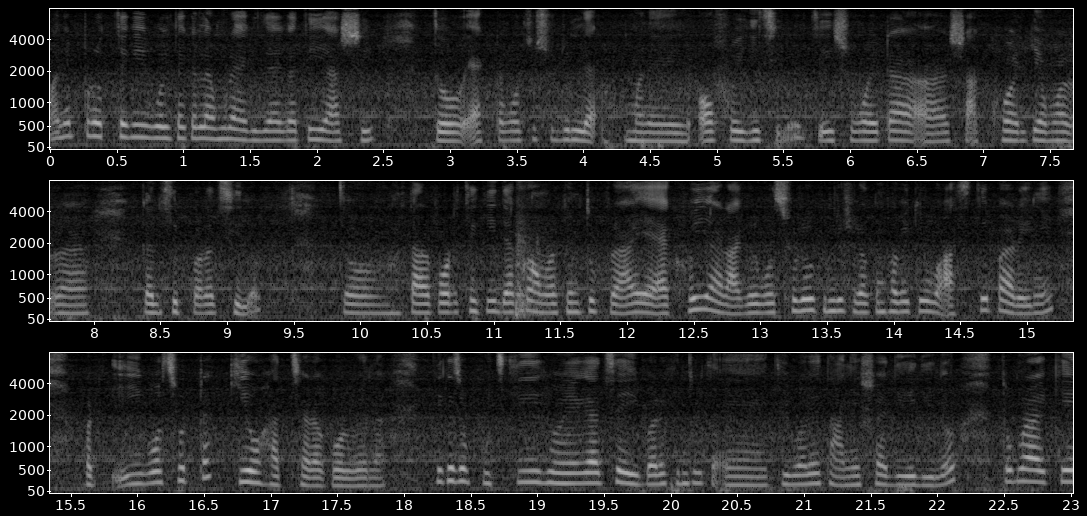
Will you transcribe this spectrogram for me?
মানে প্রত্যেকেই বলতে গেলে আমরা এক জায়গাতেই আসি। তো একটা বছর শুধু মানে অফ হয়ে গিয়েছিল। যেই সময়টা সাক্ষ্য আর কি আমার কনসিভ করা ছিল। তো তারপর থেকেই দেখো আমরা কিন্তু প্রায় এক হই, আর আগের বছরেও কিন্তু সেরকমভাবে কেউ আসতে পারেনি বাট এই বছরটা কেউ হাতছাড়া করবে না। ঠিক আছে পুচকি হয়ে গেছে, এইবারে কিন্তু কী বলে তানিশা দিয়ে দিল। তোমরা একে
